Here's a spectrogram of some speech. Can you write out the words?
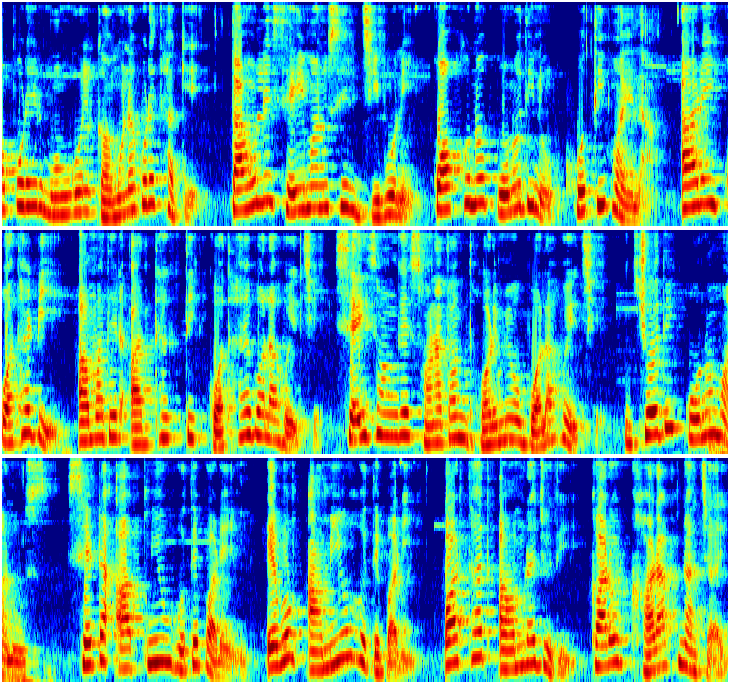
অপরের মঙ্গল কামনা করে থাকে, তাহলে সেই মানুষের জীবনে কখনো কোনোদিনও ক্ষতি হয় না। আর এই কথাটি আমাদের আধ্যাত্মিক কথায় বলা হয়েছে। সেই সঙ্গে সনাতন ধর্মেও বলা হয়েছে, যদি কোনো মানুষ সেটা আপনিও হতে পারেন এবং আমিও হতে পারি। অর্থাৎ আমরা যদি কারোর খারাপ না চাই,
